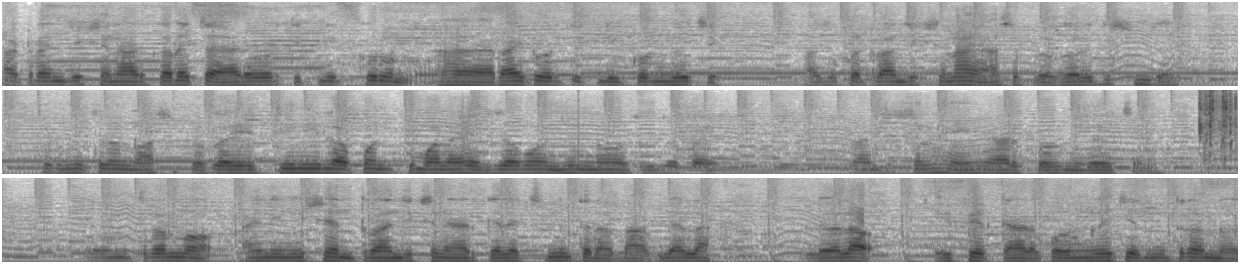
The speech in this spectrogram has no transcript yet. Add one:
हा ट्रान्झॅक्शन ॲड करायचा ॲडवरती क्लिक करून राईटवरती क्लिक करून घ्यायचे. हा जो काय ट्रान्झॅक्शन आहे अशा प्रकारे दिसून जाईल. तर मित्रांनो अशा प्रकारे हे तिन्हीला पण तुम्हाला हेक्झॉगॉन झूम नावाचं जो काय ट्रान्झॅक्शन आहे हे ॲड करून घ्यायचं आहे. तर मित्रांनो ॲनिमेशन ट्रान्झॅक्शन ॲड केल्याच्यानंतर आता आपल्याला आपल्याला इफेक्ट ॲड करून घ्यायचे आहेत मित्रांनो.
